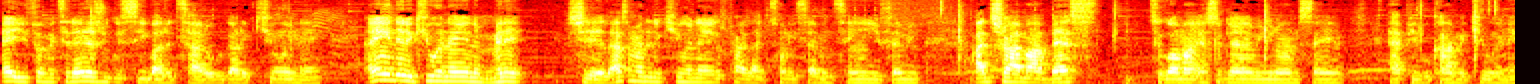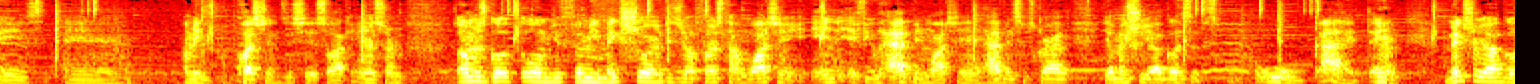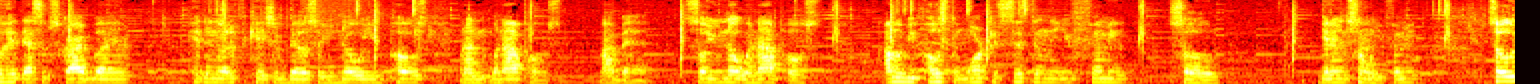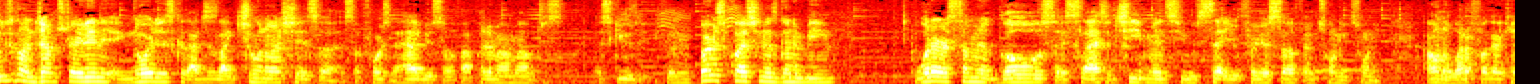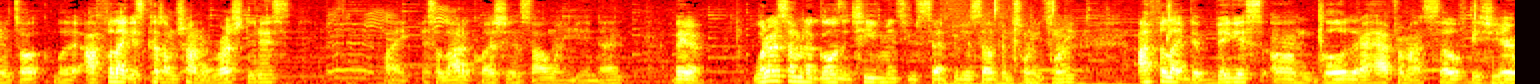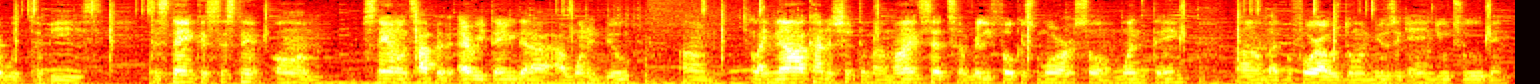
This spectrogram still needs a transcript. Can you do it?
Hey, you feel me? Today, as you can see by the title, we got a Q&A. I ain't did a Q&A in a minute. Shit, last time I did a Q&A was probably like 2017, you feel me? I tried my best to go on my Instagram, you know what I'm saying? Have people comment Q&As and, I mean, questions and shit so I can answer them. So I'm just go through them, you feel me? Make sure this is your first time watching. And if you have been watching and haven't subscribed, yeah, make sure y'all go hit. Oh, god damn. Make sure y'all go hit that subscribe button. Hit the notification bell so you know when you post. When I when I post. My bad. So you know when I post. I'm gonna be posting more consistently, you feel me? So get in tune, you feel me? So we're just gonna jump straight in and ignore this because I just like chewing on shit. So it's a force of habit. So if I put it in my mouth, just excuse it. First question is gonna be, what are some of the goals slash achievements you set for yourself in 2020? I don't know why the fuck I can't talk, but I feel like it's because I'm trying to rush through this. Like it's a lot of questions, so I want to get it done. But yeah, what are some of the goals achievements you set for yourself in 2020? I feel like the biggest um, goal that I have for myself this year would to be to staying consistent, um, staying on top of everything that I, I want to do. Um, like now, I kind of shifted my mindset to really focus more so on one thing. Um, like before, I was doing music and YouTube and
